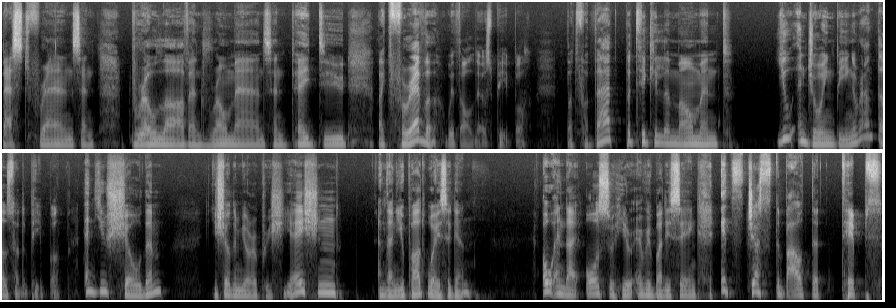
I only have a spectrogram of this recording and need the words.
best friends and bro love and romance and hey dude, like forever with all those people. But for that particular moment, you enjoying being around those other people and you show them, you show them your appreciation, and then you part ways again. Oh, and I also hear everybody saying it's just about the tips.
